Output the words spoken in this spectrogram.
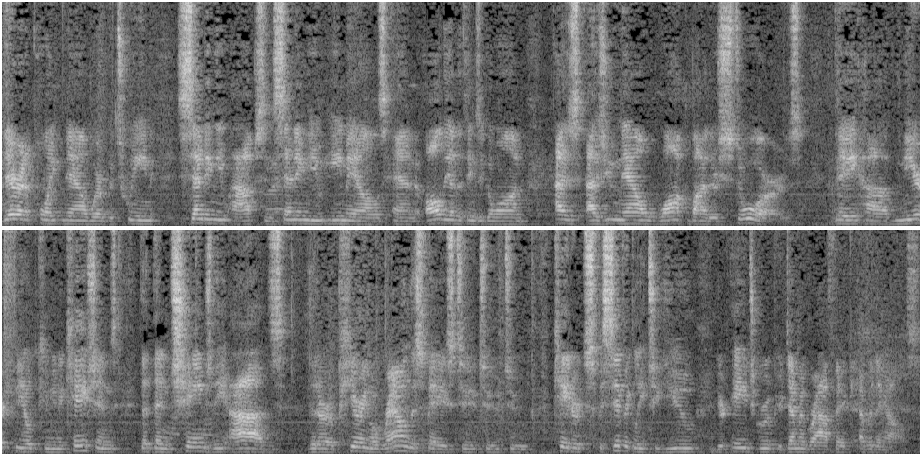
They're at a point now where between sending you apps and sending you emails and all the other things that go on, as, as you now walk by their stores, they have near field communications that then change the ads that are appearing around the space to, to, to cater specifically to you, your age group, your demographic, everything else.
